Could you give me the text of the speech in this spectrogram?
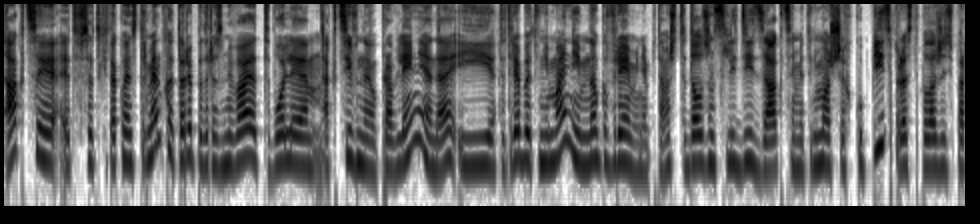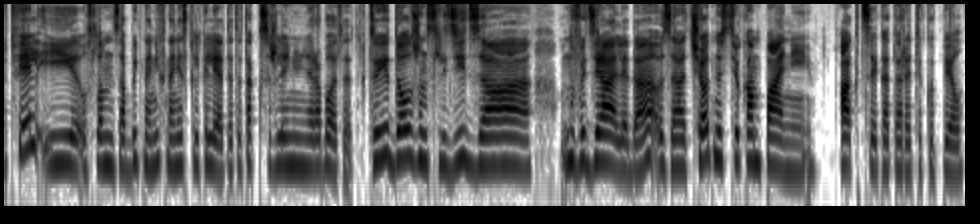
акции — это все-таки такой инструмент, который подразумевает более активное управление, да, и это требует внимания и много времени, потому что ты должен следить за акциями. Ты не можешь их купить, просто положить в портфель и условно забыть на них на несколько лет. Это так, к сожалению, не работает. Ты должен следить за, ну, в идеале, да, за отчетностью компании акции, которые ты купил.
